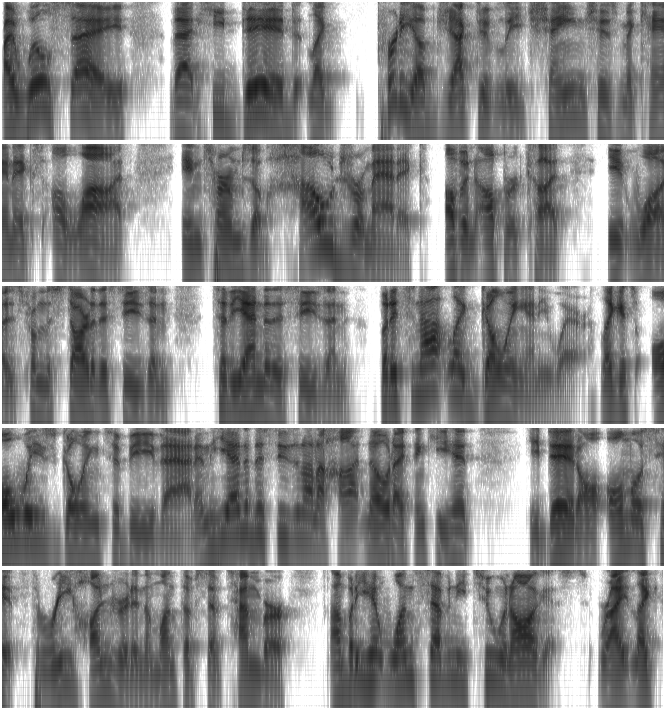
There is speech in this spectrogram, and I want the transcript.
I will say that he did like pretty objectively change his mechanics a lot in terms of how dramatic of an uppercut it was from the start of the season to the end of the season. But it's not like going anywhere. Like it's always going to be that. And he ended the season on a hot note. I think he hit, he did almost hit 300 in the month of September, um, but he hit 172 in August, right? Like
